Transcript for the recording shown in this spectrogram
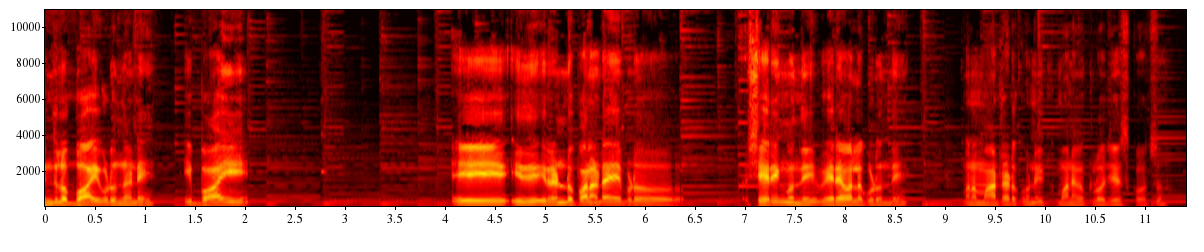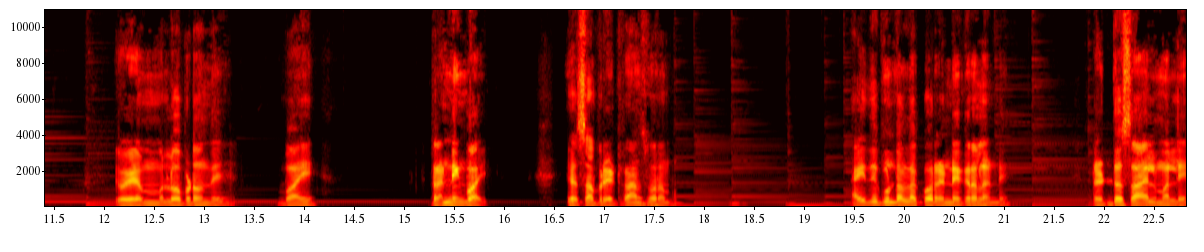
ఇందులో బాయ్ కూడా ఉందండి. ఈ బాయ్ ఈ ఇది రెండు పాలంటే ఇప్పుడు షేరింగ్ ఉంది వేరే వాళ్ళకు కూడా ఉంది. మనం మాట్లాడుకొని మనమే క్లోజ్ చేసుకోవచ్చు. లోపల ఉంది బాయ్. రన్నింగ్ బాయ్. ఇక సపరేట్ ట్రాన్స్ఫారం ఐదు గుంటల తక్కువ రెండు ఎకరాలండి. రెడ్ సాయిల్ మళ్ళీ.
